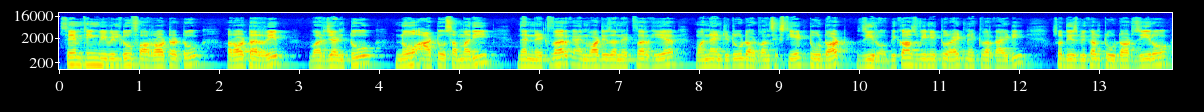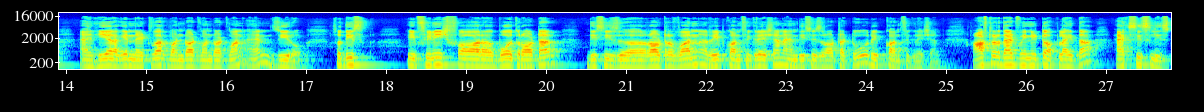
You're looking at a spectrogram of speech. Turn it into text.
Same thing we will do for router 2, router RIP version 2, no auto summary, then network and what is the network here? 192.168.2.0 because we need to write network ID. So this become 2.0 and here again network 1.1.1 and 0. So this if finish for uh, both router. This is uh, router 1 RIP configuration and this is router 2 RIP configuration. After that we need to apply the access list.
